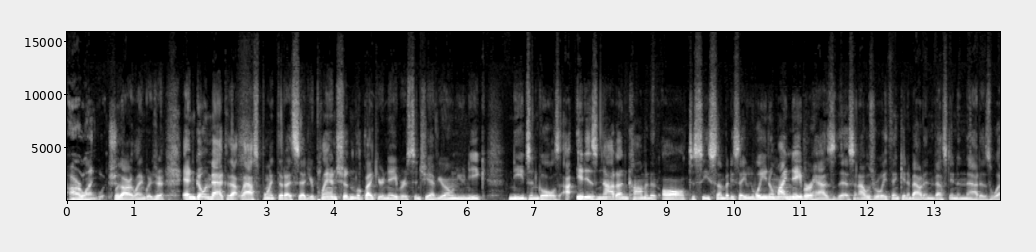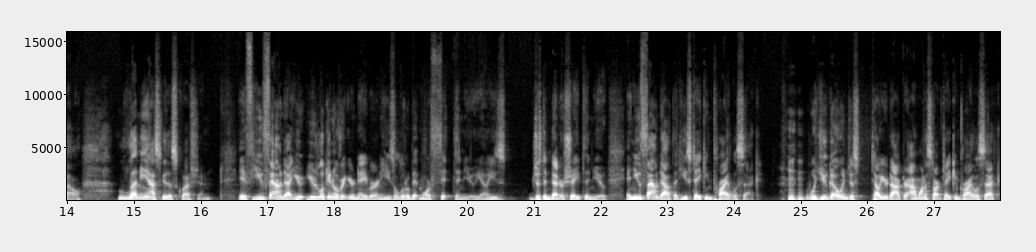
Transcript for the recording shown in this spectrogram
our language. with our language. And going back to that last point that I said, your plan shouldn't look like your neighbor's since you have your own unique needs and goals. It is not uncommon at all to see somebody say, Well, you know, my neighbor has this, and I was really thinking about investing in that as well. Let me ask you this question. If you found out you're, you're looking over at your neighbor and he's a little bit more fit than you, you know, he's just in better shape than you, and you found out that he's taking Prilosec, would you go and just tell your doctor, I want to start taking Prilosec?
